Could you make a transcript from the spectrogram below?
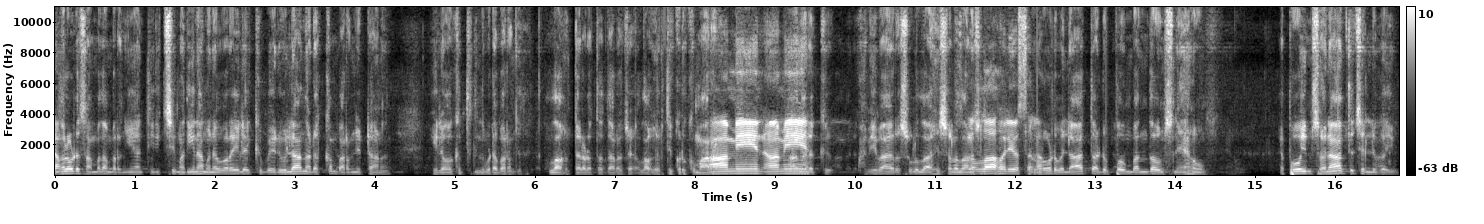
തങ്ങളോട് സമ്മതം പറഞ്ഞു. ഞാൻ തിരിച്ച് മദീന മുനവറയിലേക്ക് വരൂല എന്നടക്കം പറഞ്ഞിട്ടാണ് ഈ ലോകത്തിൽ നിന്ന് ഇവിടെ പറഞ്ഞത്. അള്ളാഹു തലടത്തെ ദറജ അള്ളാഹു ഉയർത്തി കൊടുക്കുമാറാ ഹബീബ അലൈഹി വസല്ലം. തങ്ങളോട് വല്ലാത്ത അടുപ്പവും ബന്ധവും സ്നേഹവും എപ്പോഴും സ്വലാത്ത് ചെല്ലുകയും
